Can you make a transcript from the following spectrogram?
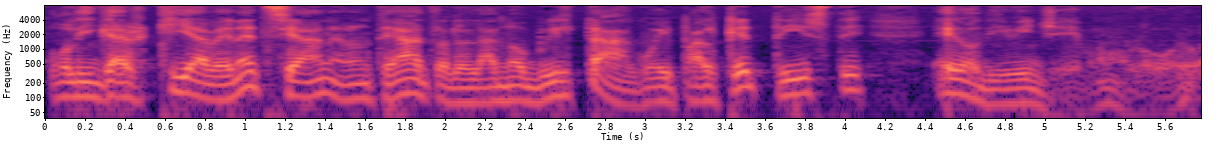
oligarchia veneziana, era un teatro della nobiltà, quei palchettisti, e lo dirigevano loro.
